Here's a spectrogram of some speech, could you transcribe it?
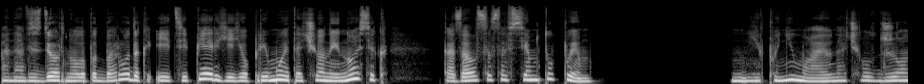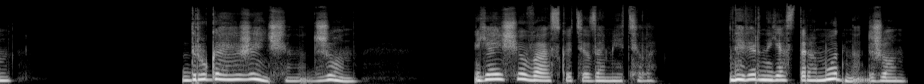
Она вздернула подбородок, и теперь ее прямой точеный носик казался совсем тупым. «Не понимаю», — начал Джон. «Другая женщина, Джон. Я еще в Аскоте заметила. Наверное, я старомодна, Джон.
